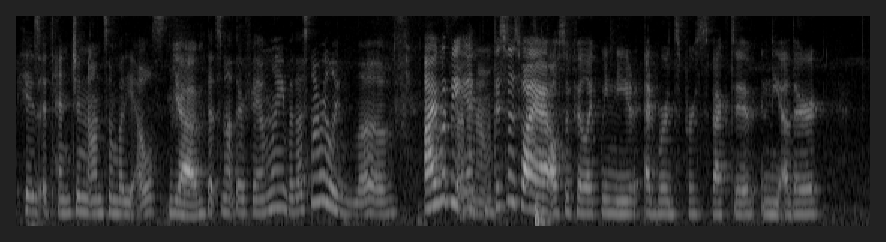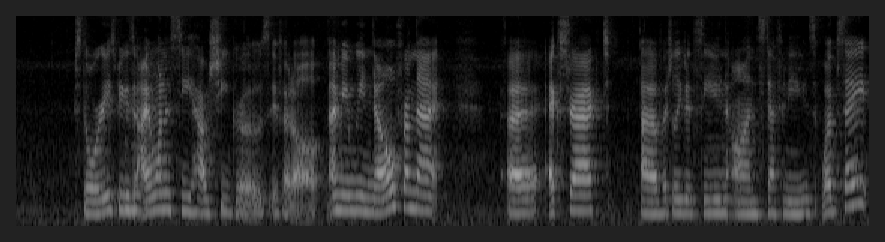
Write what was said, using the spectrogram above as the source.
his attention on somebody else yeah. that's not their family, but that's not really love. I would be. I in- know. This is why I also feel like we need Edward's perspective in the other stories because Mm-hmm. I want to see how she grows, if at all. I mean, we know from that uh, extract of a deleted scene on Stephenie's website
